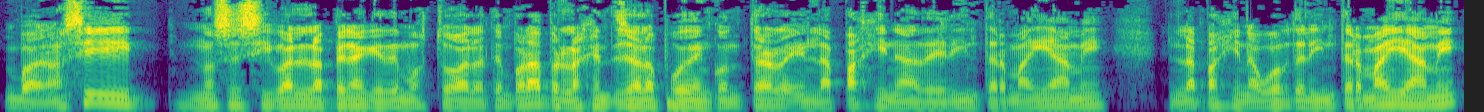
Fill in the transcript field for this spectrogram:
Bueno, así no sé si vale la pena que demos toda la temporada, pero la gente ya la puede encontrar en la página del Inter Miami, en la página web del Inter Miami.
